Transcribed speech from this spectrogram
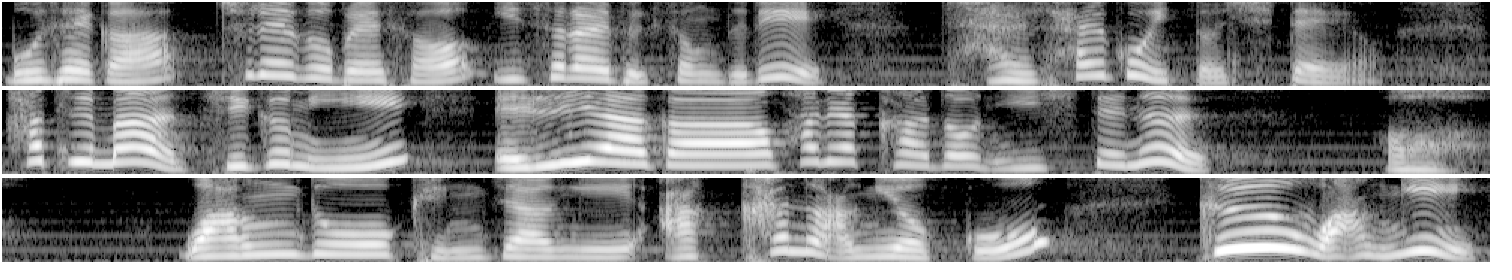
모세가 출애굽을 해서 이스라엘 백성들이 잘 살고 있던 시대예요. 하지만 지금 이 엘리야가 활약하던 이 시대는 어, 왕도 굉장히 악한 왕이었고 그 왕이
